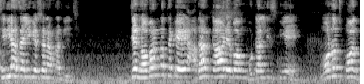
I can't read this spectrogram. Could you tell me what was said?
সিরিয়াস অ্যালিগেশন আমরা দিয়েছি। যে নবান্ন থেকে আধার কার্ড এবং ভোটার লিস্ট নিয়ে মনোজ পন্থ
